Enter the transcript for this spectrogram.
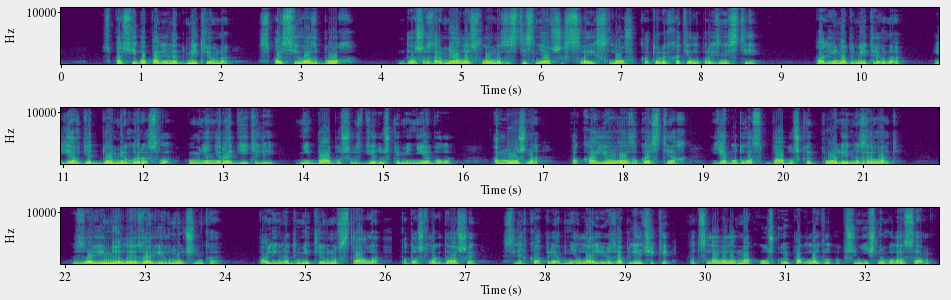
Спасибо, Полина Дмитриевна, спаси вас Бог. Даша замялась, словно застеснявших своих слов, которые хотела произнести. «Полина Дмитриевна, я в детдоме выросла. У меня ни родителей, ни бабушек с дедушками не было. А можно, пока я у вас в гостях, я буду вас бабушкой Полей называть?» «Зови, милая, зови, внученька. Полина Дмитриевна встала, подошла к Даше, слегка приобняла ее за плечики, поцеловала в макушку и погладила по пшеничным волосам.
